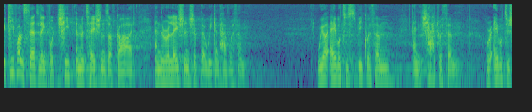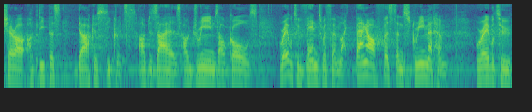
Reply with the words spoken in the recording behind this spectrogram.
We keep on settling for cheap imitations of God and the relationship that we can have with Him. We are able to speak with Him and chat with Him we're able to share our, our deepest, darkest secrets, our desires, our dreams, our goals. We're able to vent with Him, like bang our fists and scream at Him. We're able to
